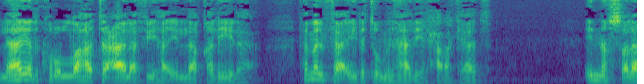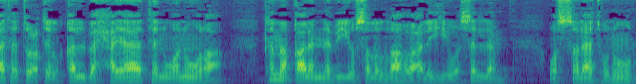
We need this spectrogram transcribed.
لا يذكر الله تعالى فيها إلا قليلا. فما الفائدة من هذه الحركات؟ إن الصلاة تعطي القلب حياة ونورا كما قال النبي صلى الله عليه وسلم والصلاة نور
